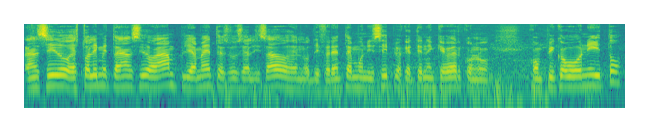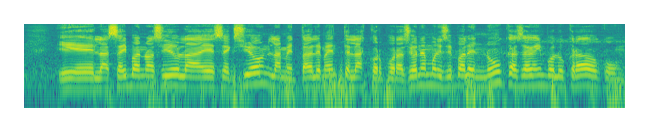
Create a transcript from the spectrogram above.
han, sido, estos límites han sido ampliamente socializados en los diferentes municipios que tienen que ver con, con Pico Bonito. y la Ceiba no ha sido la excepción, lamentablemente las corporaciones municipales nunca se han involucrado con,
